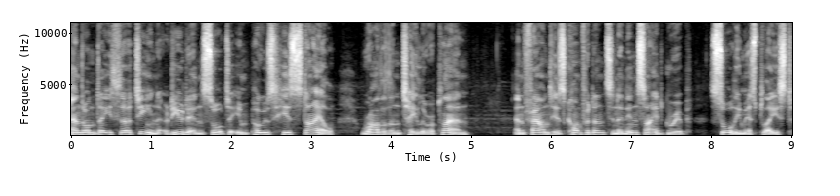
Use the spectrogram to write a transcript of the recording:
And on day 13, Ryuden sought to impose his style rather than tailor a plan, and found his confidence in an inside grip sorely misplaced.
